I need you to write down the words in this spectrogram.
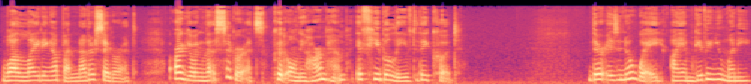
while lighting up another cigarette, arguing that cigarettes could only harm him if he believed they could. There is no way I am giving you money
